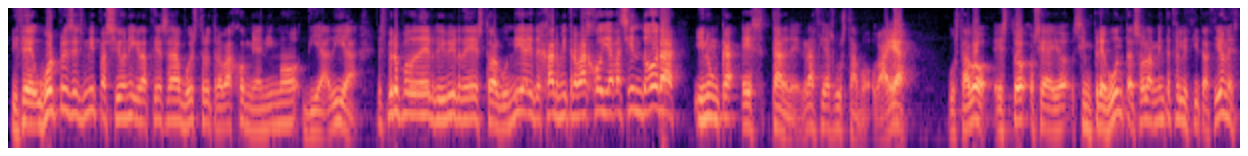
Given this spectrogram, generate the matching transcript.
Dice, WordPress es mi pasión y gracias a vuestro trabajo me animo día a día. Espero poder vivir de esto algún día y dejar mi trabajo, ya va siendo hora y nunca es tarde. Gracias, Gustavo. Vaya, Gustavo, esto, o sea, yo sin preguntas, solamente felicitaciones.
